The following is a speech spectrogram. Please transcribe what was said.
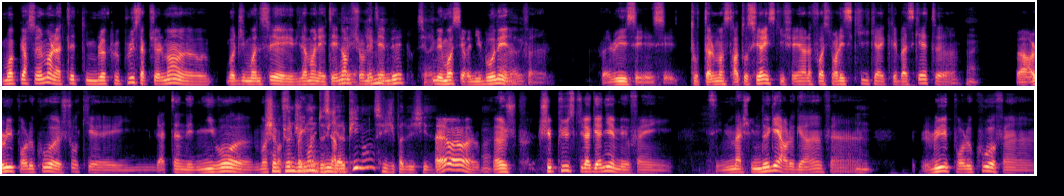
moi, personnellement, l'athlète qui me bluffe le plus actuellement, euh, bon, Jim Wansey, évidemment, il a été énorme sur le TMB. Mais moi, c'est Rémi Bonnet. Ah, bah hein. enfin, lui, c'est, totalement stratosphérique ce qu'il fait, à la fois sur les skis qu'avec les baskets. Euh. Ouais. Alors lui, pour le coup, euh, je trouve qu'il atteint des niveaux. Euh, moi, Champion du monde de ski alpin, non Si j'ai pas de bêtises. Ouais, ouais, ouais. je, je, sais plus ce qu'il a gagné, mais enfin, c'est une machine de guerre, le gars. Hein. Enfin, mm. lui, pour le coup, enfin,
